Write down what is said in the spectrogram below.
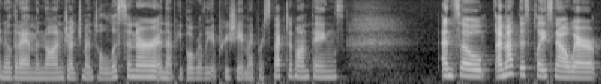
I know that I am a non judgmental listener and that people really appreciate my perspective on things. And so I'm at this place now where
